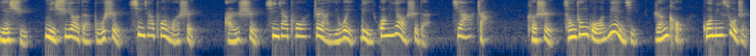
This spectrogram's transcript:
也许你需要的不是新加坡模式，而是新加坡这样一位李光耀式的家长。可是，从中国面积、人口、国民素质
